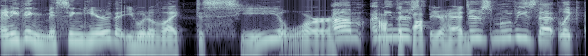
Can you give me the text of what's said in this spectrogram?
Anything missing here that you would have liked to see, or Um, I off mean, the there's top of your head? there's movies that like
